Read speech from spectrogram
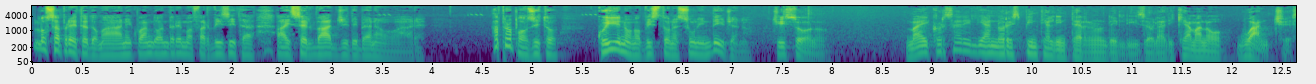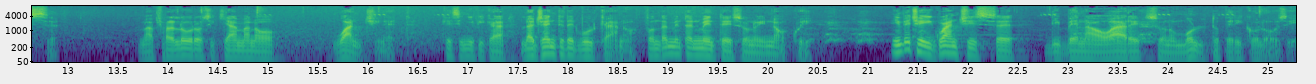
Lo saprete domani quando andremo a far visita ai selvaggi di Benaoare. A proposito, qui non ho visto nessun indigeno. Ci sono, ma i corsari li hanno respinti all'interno dell'isola. Li chiamano guances, ma fra loro si chiamano Wancinet, che significa la gente del vulcano. Fondamentalmente sono innocui. Invece i guancis di Benaoare sono molto pericolosi.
